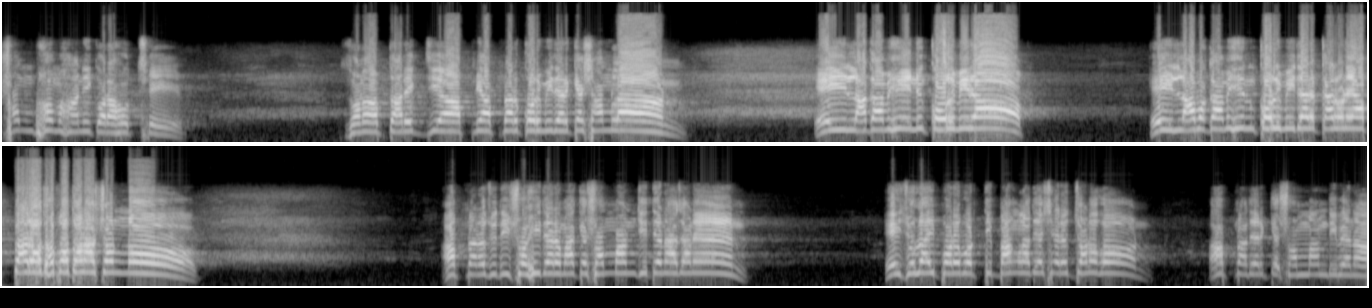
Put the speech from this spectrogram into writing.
সম্ভ্রমহানি করা হচ্ছে। জনাব তারেক জিয়া, আপনি আপনার কর্মীদেরকে সামলান। এই লাগামহীন কর্মীরা, এই লাগামহীন কর্মীদের কারণে আপনার অধপতন আসন্ন। আপনারা যদি শহীদের মাকে সম্মান দিতে না জানেন, এই জুলাই পরবর্তী বাংলাদেশের জনগণ আপনাদেরকে সম্মান দিবে না।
